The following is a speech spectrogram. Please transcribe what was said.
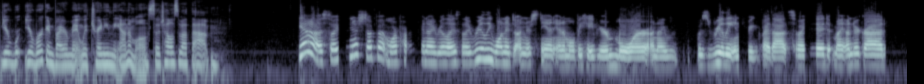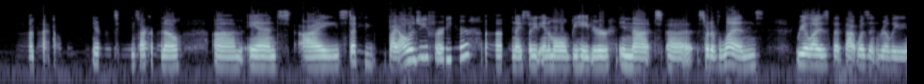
your your work environment with training the animal. So tell us about that. Yeah, so I finished up at Moorpark and I realized that I really wanted to understand animal behavior more, and I was really intrigued by that. So I did my undergrad um, at California University in Sacramento, Um, and I studied biology for a year, um, and I studied animal behavior in that uh, sort of lens. Realized that that wasn't really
